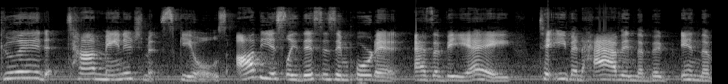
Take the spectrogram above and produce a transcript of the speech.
good time management skills. Obviously, this is important as a VA to even have in the in the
